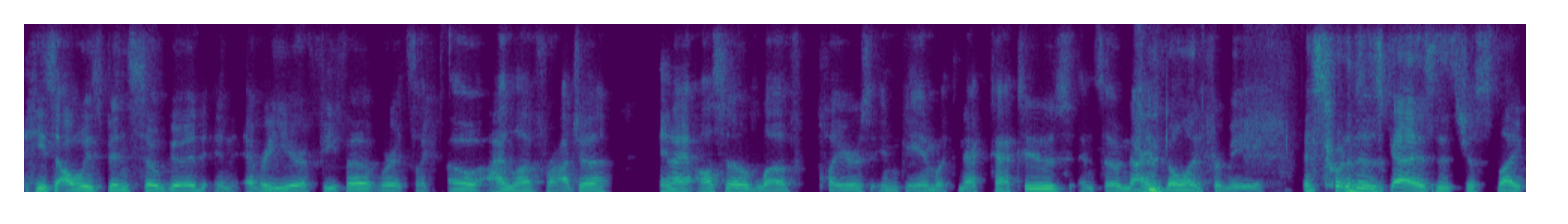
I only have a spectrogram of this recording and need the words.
He's always been so good in every year of FIFA, where it's like, oh, I love Radja, and I also love players in game with neck tattoos, and so Nainggolan for me is one of those guys that's just like,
